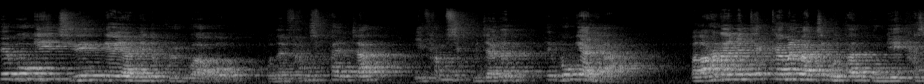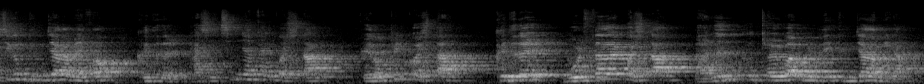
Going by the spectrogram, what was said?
회복이 진행되어야 함에도 불구하고 오늘 38장 이 39장은 회복이 아니라 바로 하나님의 택함을 받지 못한 공이 다시금 등장하면서 그들을 다시 침략할 것이다 괴롭힐 것이다 그들을 몰살할 것이다 라는 그 결과물들이 등장합니다.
